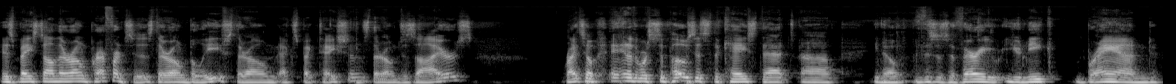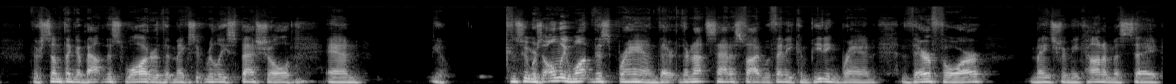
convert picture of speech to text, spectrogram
is based on their own preferences, their own beliefs, their own expectations, their own desires, right? So, in other words, suppose it's the case that uh, you know this is a very unique brand there's something about this water that makes it really special. And, you know, consumers only want this brand. They're, they're not satisfied with any competing brand. Therefore, mainstream economists say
